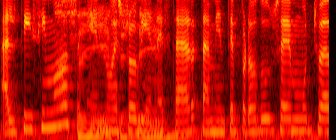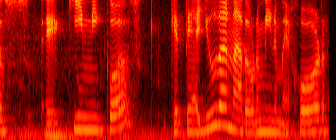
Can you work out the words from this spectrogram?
altísimos en nuestro bienestar. También te produce muchos eh, químicos que te ayudan a dormir mejor,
